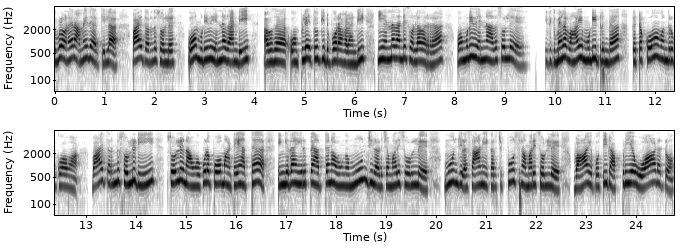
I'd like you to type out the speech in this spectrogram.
இவ்வளோ நேரம் அமைதியா இருக்கில்ல? வாய் திறந்து சொல்லு. ஓ முடிவு என்ன தாண்டி அவங்க உன் பிள்ளைய தூக்கிட்டு போறாங்களாண்டி? நீ என்ன தாண்டி சொல்ல வர்ற? உன் முடிவு என்ன? அதை சொல்லு. இதுக்கு மேலே வாயை மூடிட்டு இருந்தா கெட்ட கோவம் வந்துடும் கோவம் வாய் திறந்து சொல்லுடி. சொல்லு நான் உங்க கூட போக மாட்டேன் அத்தை. இங்கே தான் இருப்பேன் அத்தை. நான் உங்க மூஞ்சில அடிச்ச மாதிரி சொல்லு. மூஞ்சில சாணியை கரைச்சி பூசுகிற மாதிரி சொல்லு. வாயை பொத்திட்டு அப்படியே ஓடட்டும்.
